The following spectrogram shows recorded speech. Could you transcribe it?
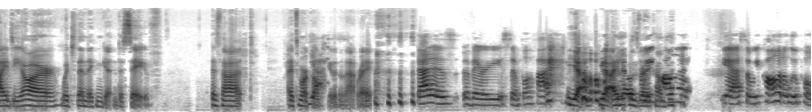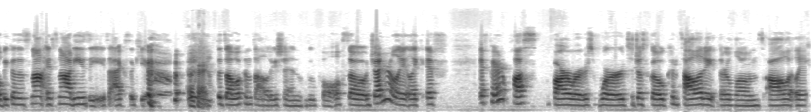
IDR, which then they can get into save. Is that it's more complicated than that, right? that is a very simplified. Yeah. So, yeah, I know it's very complicated. It, yeah, so we call it a loophole because it's not it's not easy to execute. Okay. the double consolidation loophole. So generally like if if Parent Plus borrowers were to just go consolidate their loans all at like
